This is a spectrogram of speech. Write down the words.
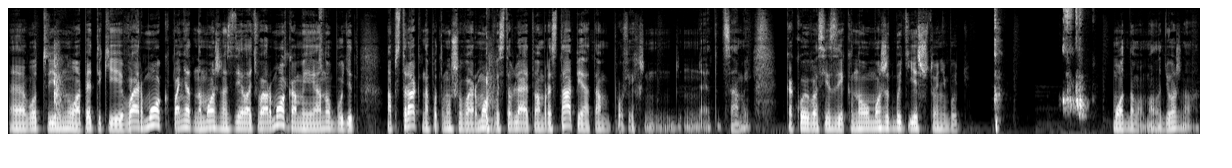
Э, вот, ну, опять-таки, WireMock, понятно, можно сделать WireMock, и оно будет абстрактно, потому что WireMock выставляет вам REST а там пофиг этот самый, какой у вас язык. Но, может быть, есть что-нибудь модного, молодежного?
